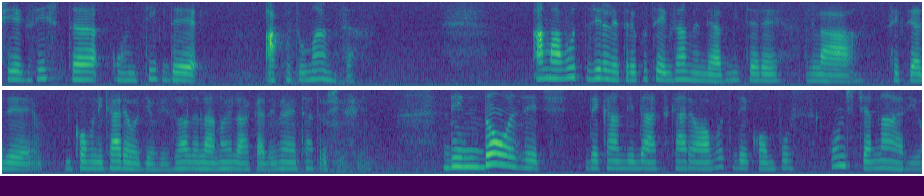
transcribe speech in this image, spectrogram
și există un tip de acutumanță. Am avut zilele trecute examen de admitere la secția de comunicare audiovizuală la noi la Academia de Teatru și Film. Din 20 de candidați care au avut de compus un scenariu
